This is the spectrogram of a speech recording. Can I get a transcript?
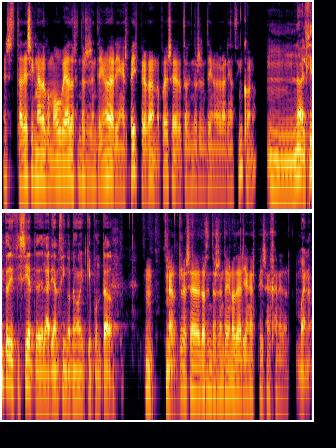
Está designado como VA261 de Ariane Space, pero claro, no puede ser el 261 del Ariane 5, ¿no? Mm, no, el 117 del Ariane 5 tengo aquí apuntado. Mm, claro, debe ser el 261 de Ariane Space en general. Bueno,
